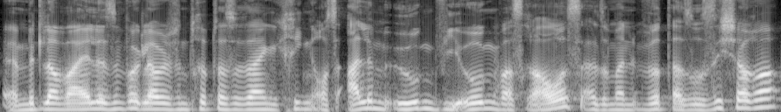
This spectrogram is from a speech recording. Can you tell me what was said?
Äh, mittlerweile sind wir, glaube ich, auf dem Trip, dass wir sagen, wir kriegen aus allem irgendwie irgendwas raus. Also man wird da so sicherer.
